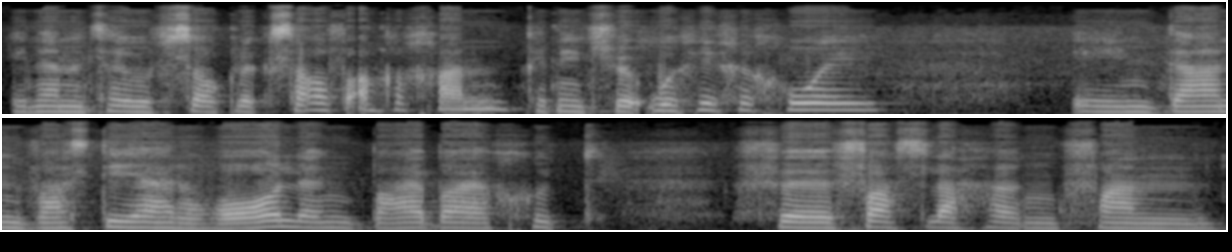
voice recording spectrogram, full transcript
en dan het sy hoofsaaklik self aangegaan. Ek het net so oogie gegooi en dan was die herhaling baie baie goed vir vaslegging van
